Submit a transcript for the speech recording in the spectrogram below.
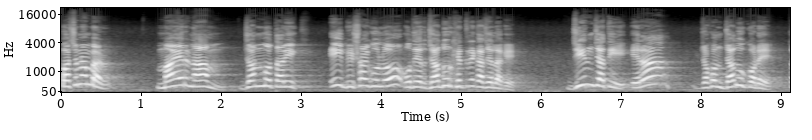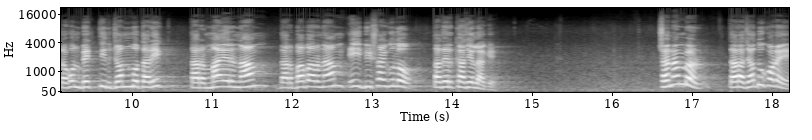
পাঁচ নম্বর, মায়ের নাম, জন্ম তারিখ এই বিষয়গুলো ওদের জাদুর ক্ষেত্রে কাজে লাগে। জিন জাতি, এরা যখন জাদু করে, তখন ব্যক্তির জন্ম তারিখ, তার মায়ের নাম, তার বাবার নাম, এই বিষয়গুলো তাদের কাজে লাগে। ছয় নম্বর, তারা জাদু করে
